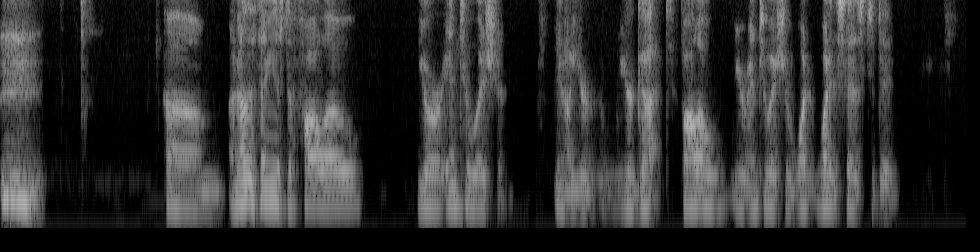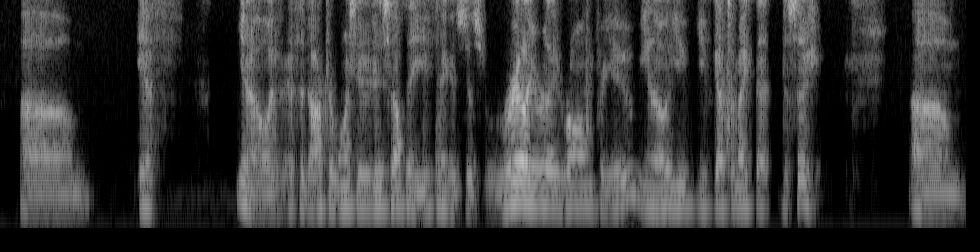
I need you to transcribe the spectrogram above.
um, another thing is to follow your intuition you know your your gut. Follow your intuition what what it says to do. Um, if you know if, if the doctor wants you to do something you think is just really really wrong for you you know you you've got to make that decision um,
